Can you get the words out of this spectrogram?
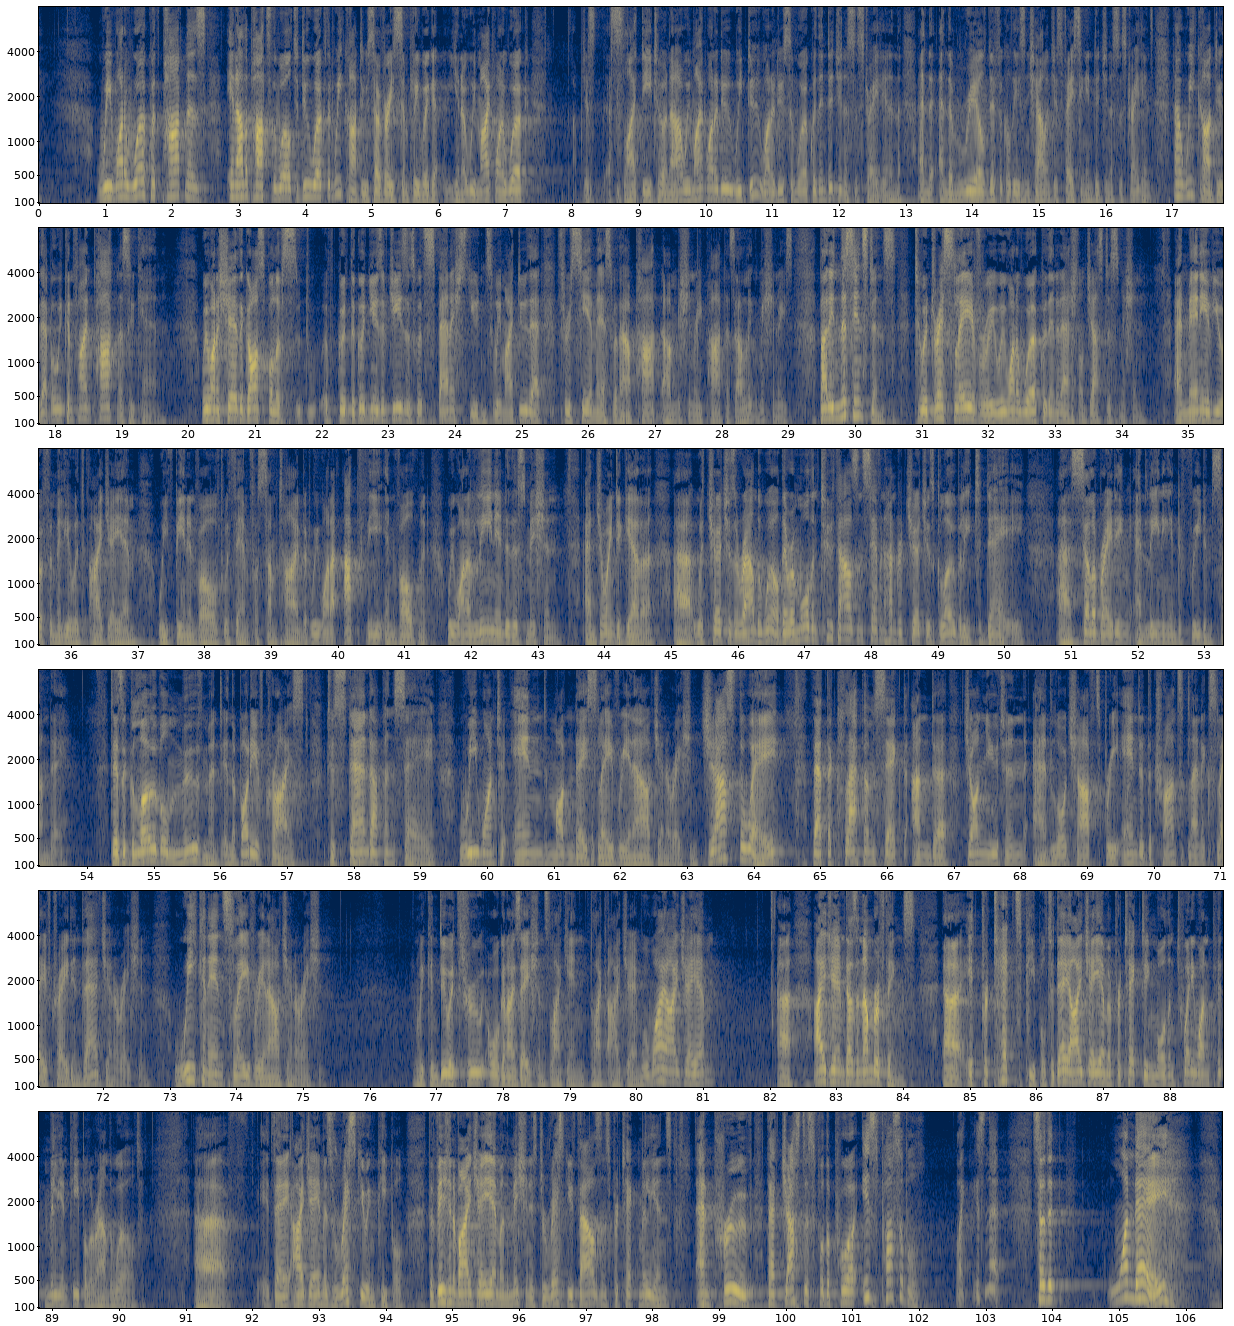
We want to work with partners in other parts of the world to do work that we can't do. So very simply, we get, you know, we might want to work just a slight detour now, we might want to do, we do want to do some work with Indigenous Australian and the, and the, and the real difficulties and challenges facing Indigenous Australians. Now, we can't do that, but we can find partners who can. We want to share the gospel of, of good, the good news of Jesus with Spanish students. We might do that through CMS with our, part, our missionary partners, our link missionaries. But in this instance, to address slavery, we want to work with International Justice Mission And many of you are familiar with IJM. We've been involved with them for some time, but we want to up the involvement. We want to lean into this mission and join together uh, with churches around the world. There are more than 2,700 churches globally today uh, celebrating and leaning into Freedom Sunday. There's a global movement in the body of Christ to stand up and say, we want to end modern day slavery in our generation, just the way that the Clapham sect under John Newton and Lord Shaftesbury ended the transatlantic slave trade in their generation. We can end slavery in our generation. And we can do it through organizations like, in, like IJM. Well, why IJM? Uh, IJM does a number of things. Uh, it protects people. Today, IJM are protecting more than 21 p- million people around the world. Uh, they, IJM is rescuing people. The vision of IJM and the mission is to rescue thousands, protect millions, and prove that justice for the poor is possible. Like, isn't that? So that one day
